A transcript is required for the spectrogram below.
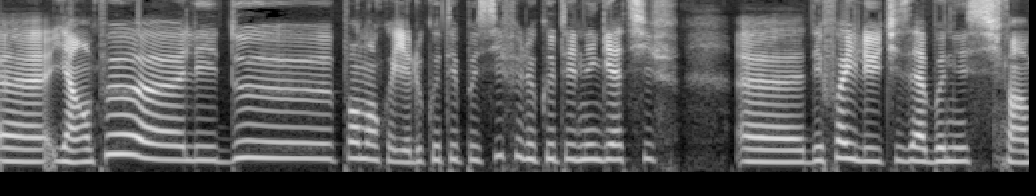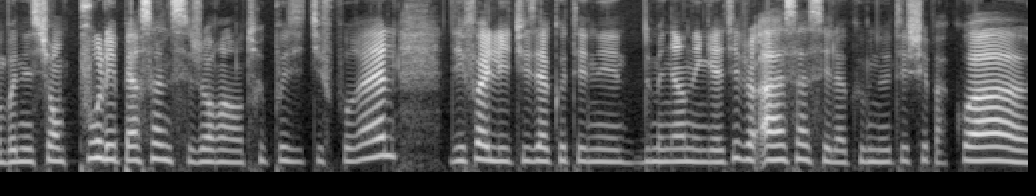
euh, il y a un peu euh, les deux pendant. Il y a le côté positif et le côté négatif. Euh, des fois, il est utilisé à bon, escient, bon escient pour les personnes, c'est genre un truc positif pour elles. Des fois, il est utilisé à côté de manière négative, genre, ah ça c'est la communauté, je sais pas quoi,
